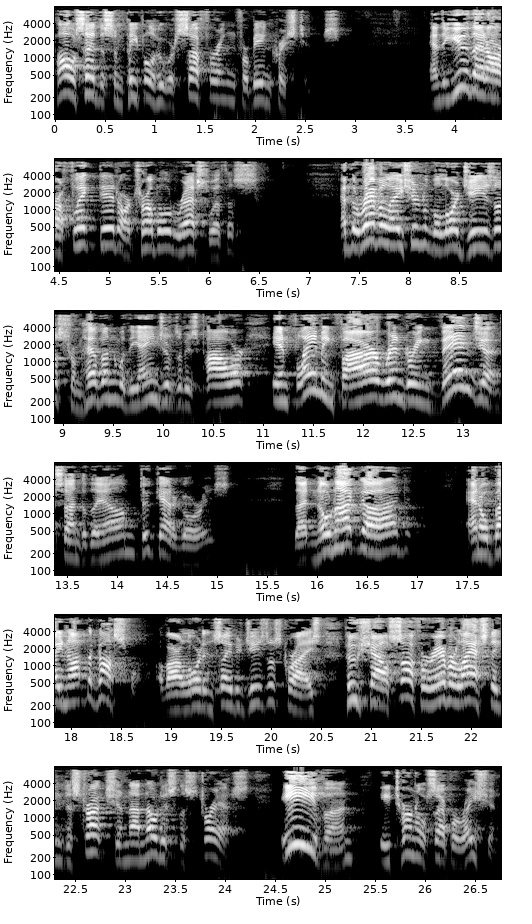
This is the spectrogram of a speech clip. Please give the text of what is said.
Paul said to some people who were suffering for being Christians, And the you that are afflicted or troubled, rest with us. At the revelation of the Lord Jesus from heaven with the angels of his power, in flaming fire, rendering vengeance unto them, two categories, that know not God, and obey not the gospel of our Lord and Savior Jesus Christ, who shall suffer everlasting destruction. Now notice the stress. Even eternal separation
